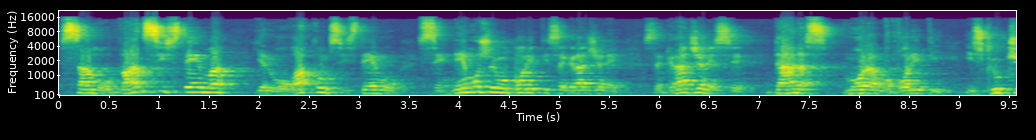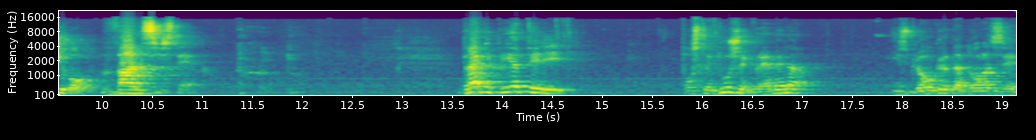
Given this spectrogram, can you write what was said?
Samo van sistema jer u ovakvom sistemu se ne možemo boriti za građane, za građane se danas moramo boriti isključivo van sistema. Dragi prijatelji, posle dužeg vremena iz Beograda dolaze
